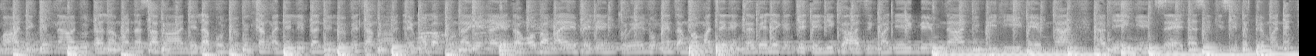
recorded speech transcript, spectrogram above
Mane kumnandi udala mana sangane lapho njobe ngihlanganele iplani lobe hlangane ngoba ngifuna yena yedwa ngoba ngaye vele ngigcwele. Ungenza ngimamatheke ngicebeleke ngicedele igazi. Ngimane kube mnandi believe mnandi nami ngimseta sekhisime permanent nami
